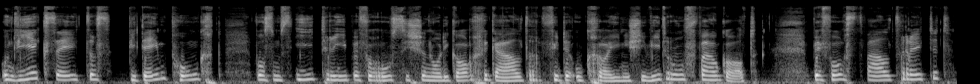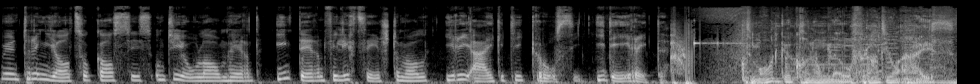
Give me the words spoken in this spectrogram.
Und wie sieht er es bei dem Punkt, wo es ums Eintreiben von russischen Oligarchengeldern für den ukrainischen Wiederaufbau geht? Bevor es die Welt rettet, müssen Rinjazo Cassis und Viola Umherd intern vielleicht das erste Mal ihre eigene grosse Idee retten. Die Morgenkolumne auf Radio 1.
